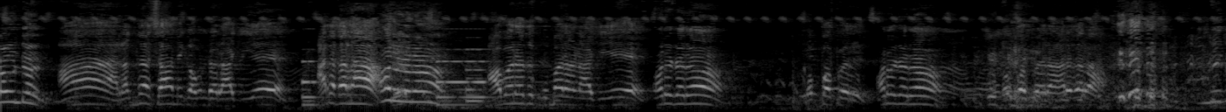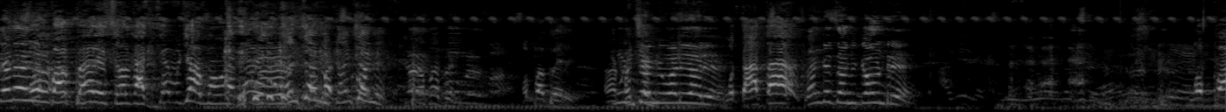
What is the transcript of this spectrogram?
கவுண்டர். ஆ ரங்கசாமி கவுண்டர் ஆகியே. அரகரா. அரகரா. அவரது குமரன் ஆகியே. அரகரா. ஒப்ப பேரு. அரகரா. ஒப்ப பேரு அரகரா. நீ தானே ஒப்ப பேரு சொல்றா. செவிஜா மௌன கஞ்சாமி கஞ்சாமி. ஒப்ப பேரு. முன்சாமி ஓடியாரு. உங்க தாத்தா? ரங்கசாமி கவுண்டர். ஒப்பா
